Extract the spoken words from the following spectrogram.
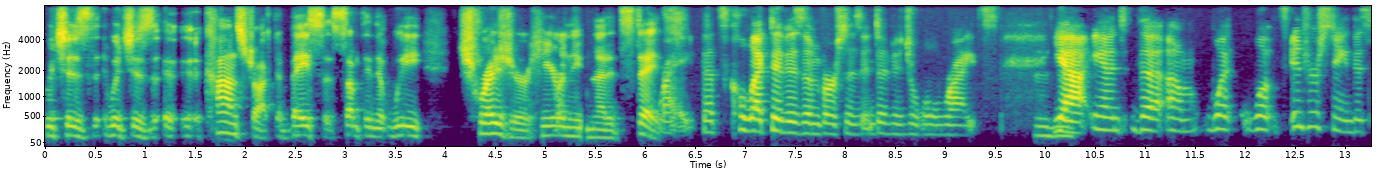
which is which is a, a, construct a basis something that we treasure here in the united states. Right that's collectivism versus individual rights. Mm-hmm. yeah and the um what what's interesting this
